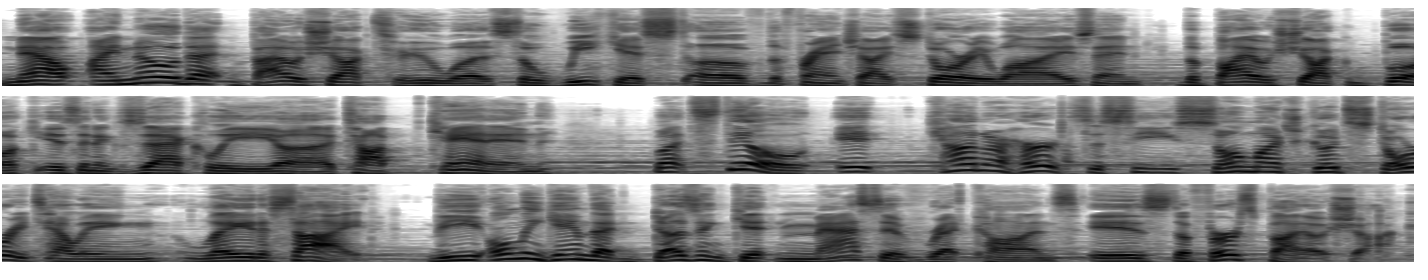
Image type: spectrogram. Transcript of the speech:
Now, I know that Bioshock 2 was the weakest of the franchise story wise, and the Bioshock book isn't exactly uh, top canon, but still, it kinda hurts to see so much good storytelling laid aside. The only game that doesn't get massive retcons is the first Bioshock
